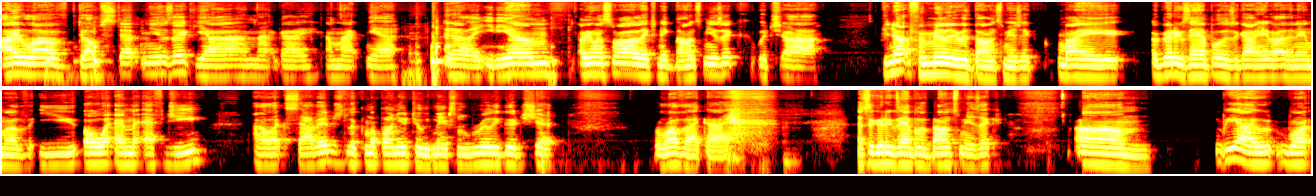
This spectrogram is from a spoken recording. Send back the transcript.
I love dubstep music. Yeah, I'm that guy. I'm that. Yeah, and I like EDM. Every once in a while, I like to make bounce music. Which, uh, if you're not familiar with bounce music, my a good example is a guy by the name of U- OMFG, Alex Savage. Look him up on YouTube. He makes some really good shit. I love that guy. That's a good example of bounce music. Um, but yeah, I would want.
